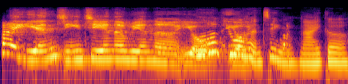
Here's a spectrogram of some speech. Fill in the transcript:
在延吉街那边呢，有离我很近，哪一个？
